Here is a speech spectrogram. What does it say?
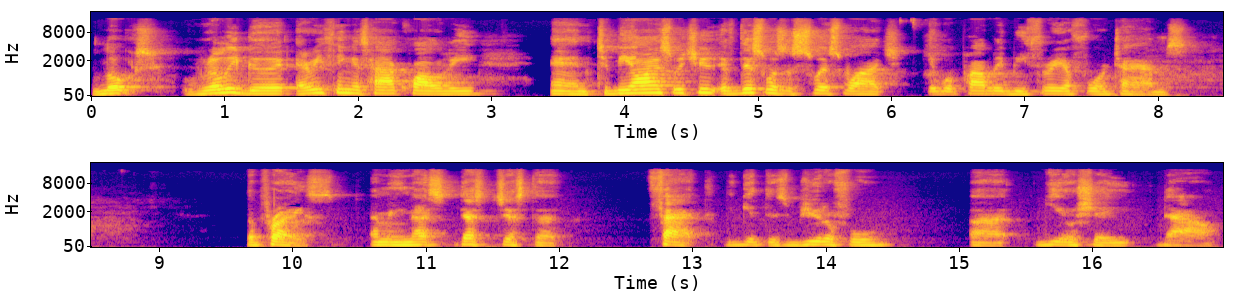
Looks really good. Everything is high quality. And to be honest with you, if this was a Swiss watch, it would probably be three or four times the price. I mean, that's that's just a fact. You get this beautiful uh, guilloche dial.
